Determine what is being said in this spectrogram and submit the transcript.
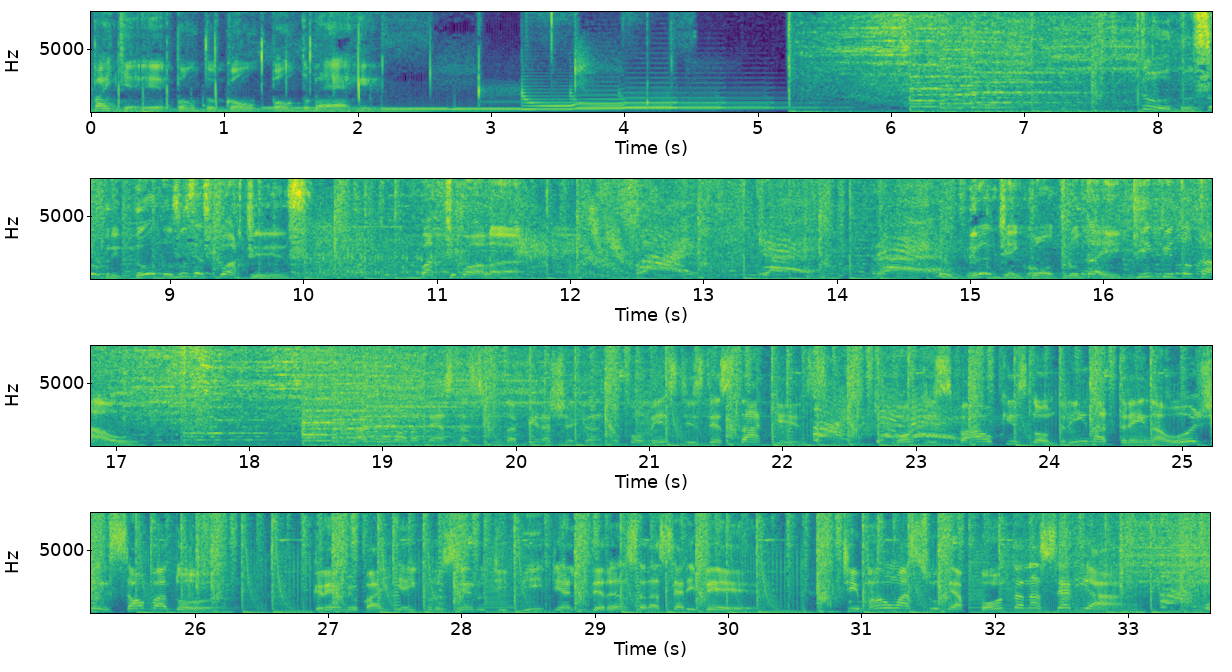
paiquerê.com.br Tudo sobre todos os esportes. Bate-bola. O grande encontro da equipe total. Bate-bola desta segunda-feira chegando com estes destaques. Com desfalques, Londrina treina hoje em Salvador. Grêmio, Bahia e Cruzeiro dividem a liderança da Série B. Timão assume a ponta na Série A.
